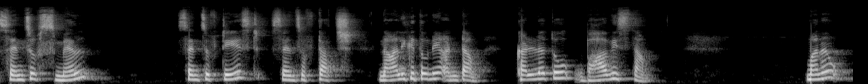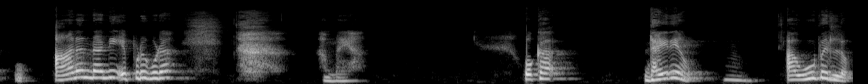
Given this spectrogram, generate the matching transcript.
sense of smell sense of taste sense of touch నాలికతోనే అంటాం. కళ్ళతో భావిస్తాం. మనం ఆనందాన్ని ఎప్పుడు కూడా అమ్మయ్య ఒక ధైర్యం ఆ ఊపిరిలో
